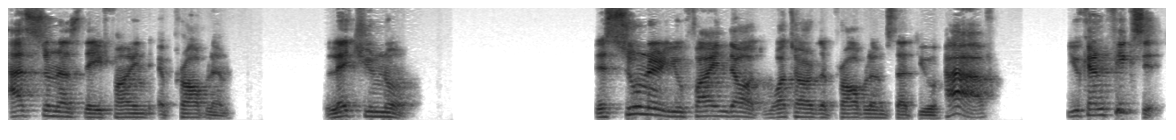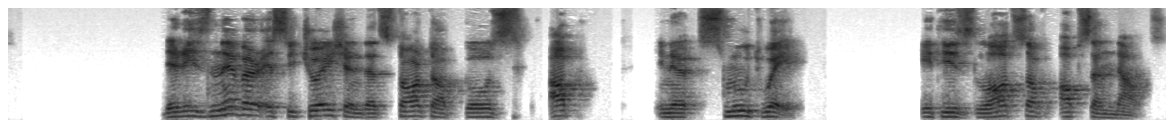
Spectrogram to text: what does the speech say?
as soon as they find a problem, let you know. The sooner you find out what are the problems that you have, you can fix it there is never a situation that startup goes up in a smooth way. It is lots of ups and downs,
